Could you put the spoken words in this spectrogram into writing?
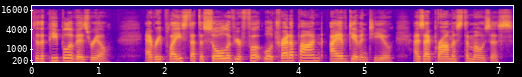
to the people of Israel. Every place that the sole of your foot will tread upon, I have given to you, as I promised to Moses.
